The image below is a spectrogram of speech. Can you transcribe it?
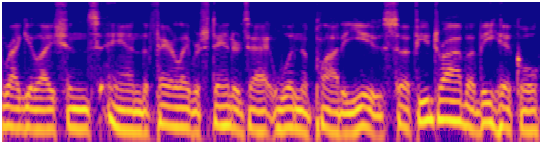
regulations, and the Fair Labor Standards Act wouldn't apply to you. So if you drive a vehicle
